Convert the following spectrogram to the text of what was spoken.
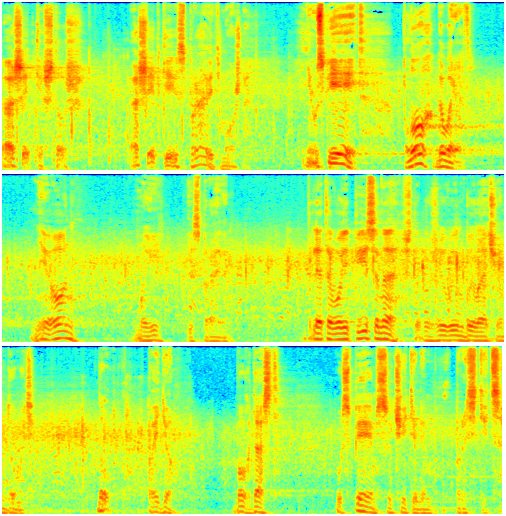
ошибки, что ж, ошибки исправить можно. Не успеет. Плохо, говорят. Не он, мы исправим. Для того и писано, чтобы живым было о чем думать. Ну, пойдем. Бог даст, успеем с учителем проститься.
